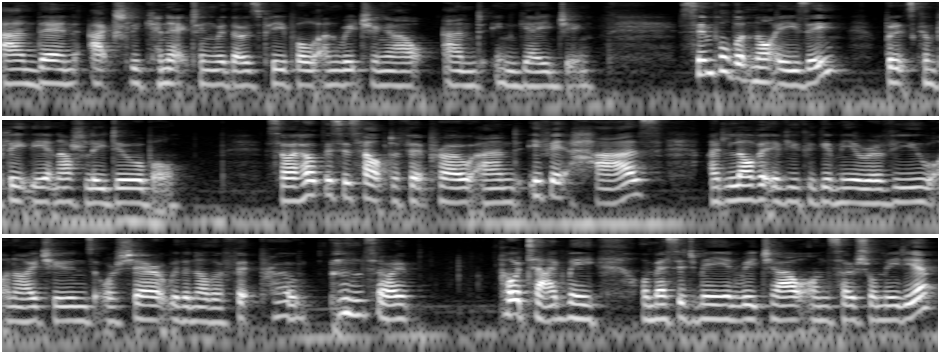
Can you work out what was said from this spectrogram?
And then actually connecting with those people and reaching out and engaging. Simple but not easy, but it's completely and utterly doable. So I hope this has helped a Fit Pro, and if it has, I'd love it if you could give me a review on iTunes or share it with another Fit Pro. Sorry. Or tag me or message me and reach out on social media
